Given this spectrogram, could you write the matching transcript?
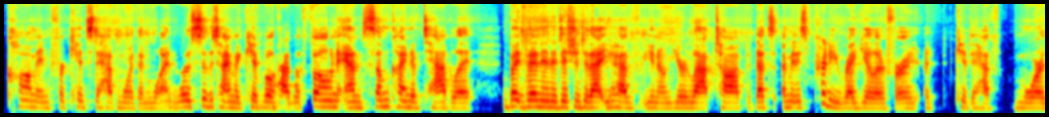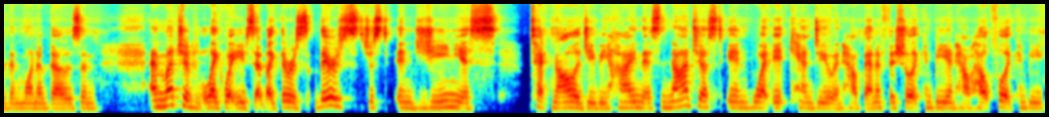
common for kids to have more than one. Most of the time, a kid will mm-hmm. have a phone and some kind of tablet but then in addition to that you have you know your laptop. That's i mean it's pretty regular for a, a, kid to have more than one of those. And and much of like what you said like there's there's just ingenious technology behind this not just in what it can do and how beneficial it can be and how helpful it can be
